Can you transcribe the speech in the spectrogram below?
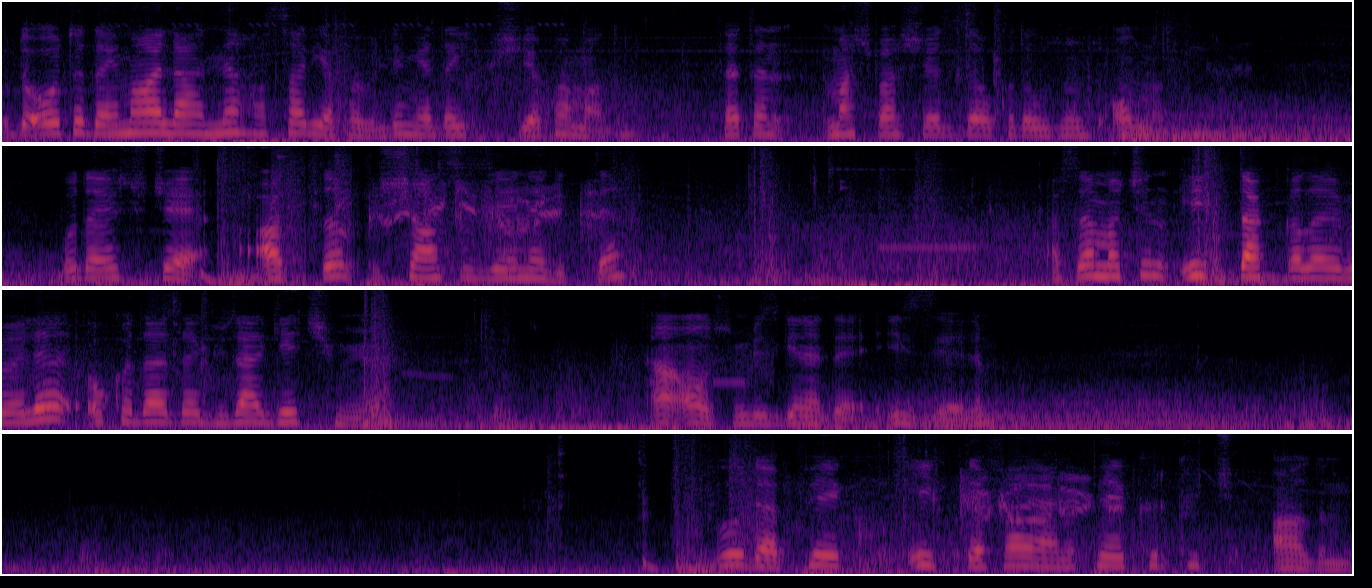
Bu da ortadayım hala ne hasar yapabildim ya da hiçbir şey yapamadım. Zaten maç başladı da o kadar uzun olmadı yani. Bu da S3'e attım şanssız yerine gitti. Aslında maçın ilk dakikaları böyle o kadar da güzel geçmiyor. Ha olsun biz yine de izleyelim. Bu da P ilk defa yani P43 aldım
